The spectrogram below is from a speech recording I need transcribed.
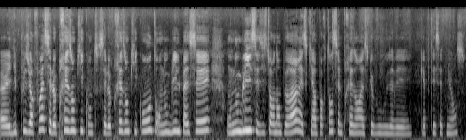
euh, il dit plusieurs fois, c'est le présent qui compte. C'est le présent qui compte. On oublie le passé, on oublie ces histoires d'empereurs, et ce qui est important, c'est le présent. Est-ce que vous avez capté cette nuance?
